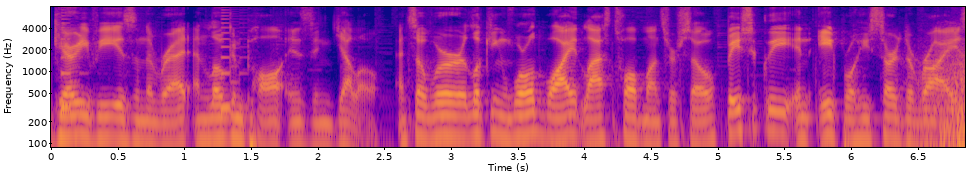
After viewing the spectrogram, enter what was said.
Gary Vee is in the red, and Logan Paul is in yellow. And so, we're looking worldwide last 12 months or so. Basically, in April, he started to rise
